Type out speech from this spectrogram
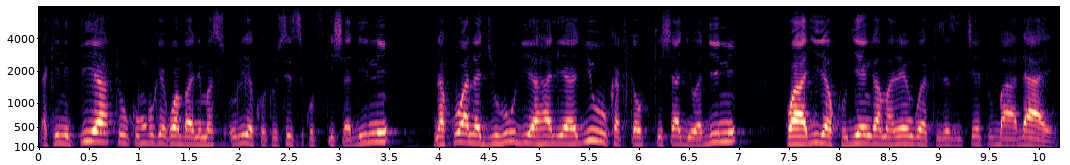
Lakini pia tukumbuke kwamba ni masulia kwetu sisi kufikisha dini na kuwa na juhudi ya hali ya juu katika ufikishaji wa dini kwa ajili ya kujenga malengo ya kizazi chetu baadaye.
